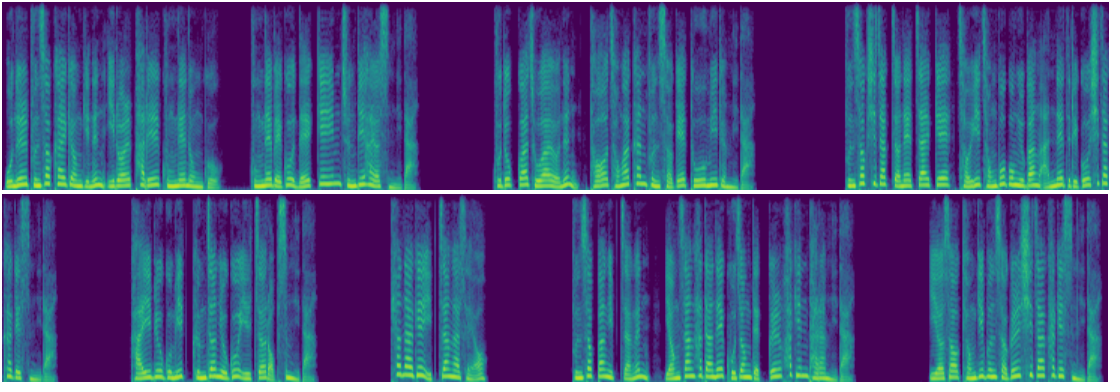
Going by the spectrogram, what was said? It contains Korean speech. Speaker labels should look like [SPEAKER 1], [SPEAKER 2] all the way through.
[SPEAKER 1] 오늘 분석할 경기는 1월 8일 국내 농구, 국내 배구 4게임 준비하였습니다. 구독과 좋아요는 더 정확한 분석에 도움이 됩니다. 분석 시작 전에 짧게 저희 정보 공유방 안내드리고 시작하겠습니다. 가입 요구 및 금전 요구 일절 없습니다. 편하게 입장하세요. 분석방 입장은 영상 하단의 고정 댓글 확인 바랍니다. 이어서 경기 분석을 시작하겠습니다.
